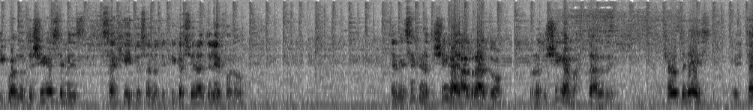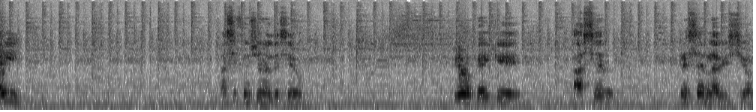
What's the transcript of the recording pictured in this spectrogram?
Y cuando te llega ese mensajito, esa notificación al teléfono, el mensaje no te llega al rato, no te llega más tarde. Ya lo tenés, está ahí. Así funciona el deseo. Creo que hay que hacer crecer la visión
